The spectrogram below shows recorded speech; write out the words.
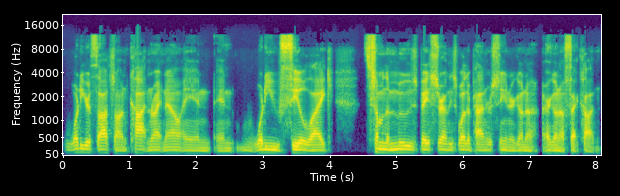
what are your thoughts on cotton right now, and and what do you feel like some of the moves based around these weather patterns we're seeing are gonna are gonna affect cotton?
